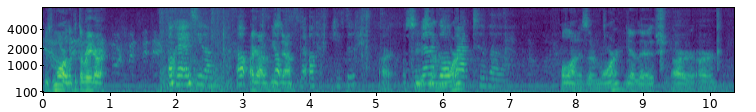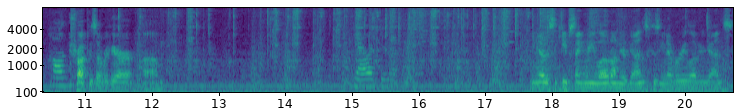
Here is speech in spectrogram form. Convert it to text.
There's more. Look at the radar. Okay, I see them. Oh, I got him. He's no, down. yeah, Okay, he's good. Alright, let's see. I'm Is gonna there go more? back to the Hold on. Is there more? Yeah, the sh- our, our hog. truck is over here. Um, Yeah, let's do that. you notice it keeps saying reload on your guns because you never reload your guns.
